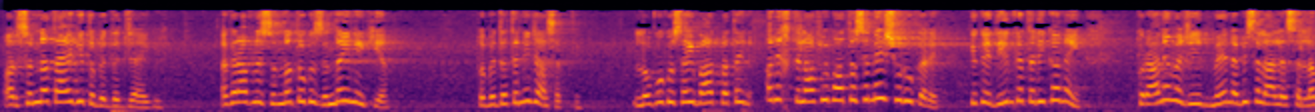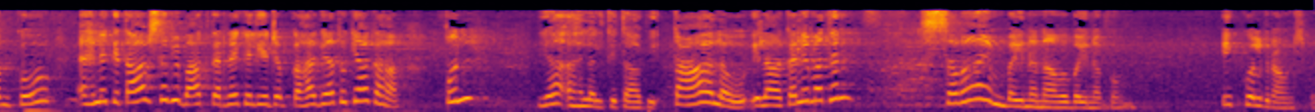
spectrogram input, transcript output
اور سنت آئے گی تو بدت جائے گی۔ اگر آپ نے سنتوں کو زندہ ہی نہیں کیا، تو بدتیں نہیں جا سکتی۔ لوگوں کو صحیح بات پتہ ہی نہیں اور اختلافی باتوں سے نہیں شروع کرے کیونکہ دین کا طریقہ نہیں۔ قرآن مجید میں نبی صلی اللہ علیہ وسلم کو اہل کتاب سے بھی بات کرنے کے لیے جب کہا گیا تو کیا کہا؟ کل یا اہل الکتابی تعالوا الى کلمت سوائم بیننا و بینکم۔ ایکول گراؤنڈز پہ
